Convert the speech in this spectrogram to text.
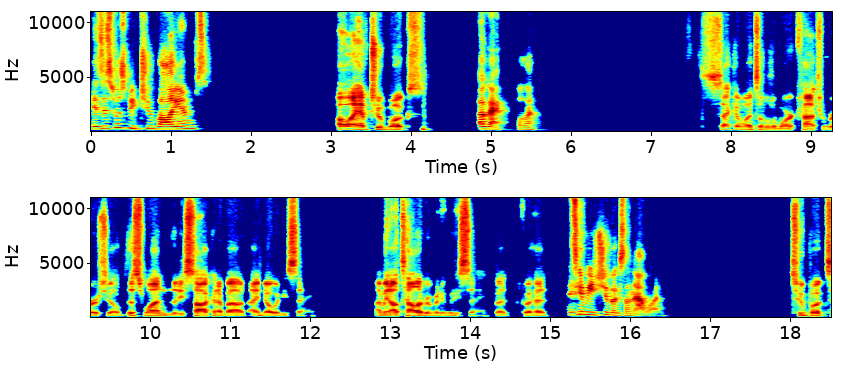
Is this supposed to be two volumes? Oh, I have two books. Okay, hold on. Second one's a little more controversial. This one that he's talking about, I know what he's saying. I mean, I'll tell everybody what he's saying, but go ahead. It's going to be two books on that one. Two books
